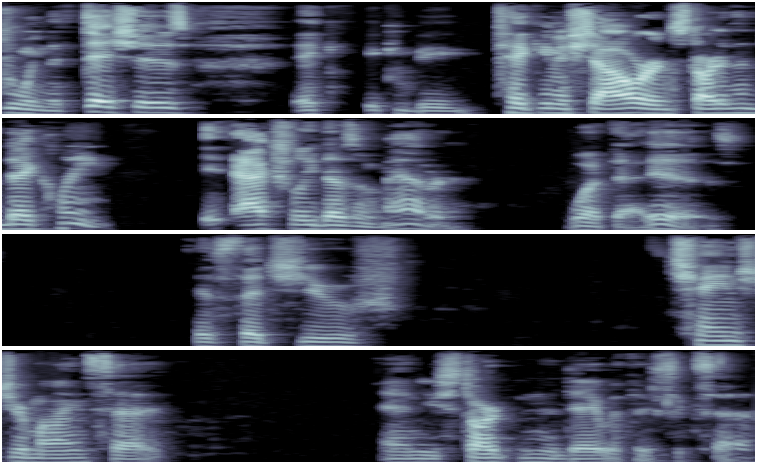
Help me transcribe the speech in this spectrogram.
doing the dishes. It, it can be taking a shower and starting the day clean. It actually doesn't matter what that is. It's that you've changed your mindset and you start in the day with a success.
